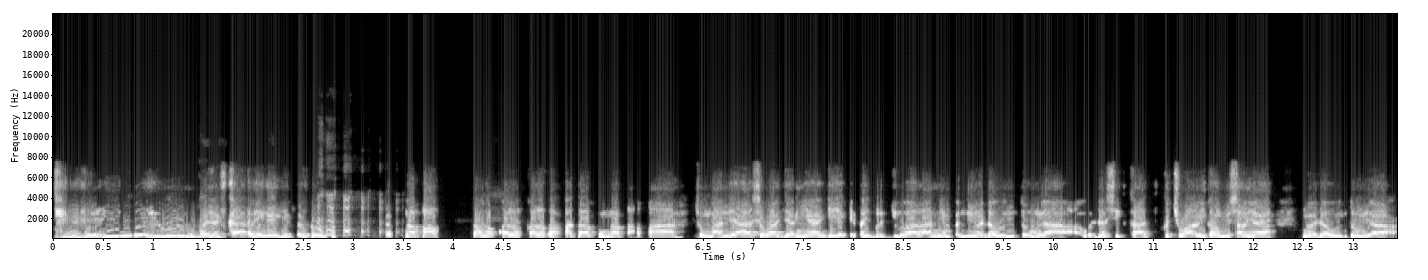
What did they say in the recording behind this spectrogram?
banyak sekali kayak gitu nggak apa-apa kalau kalau kalau kata aku nggak apa-apa cuman ya sewajarnya aja ya kita berjualan yang penting ada untung ya udah sikat kecuali kalau misalnya nggak ada untung ya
